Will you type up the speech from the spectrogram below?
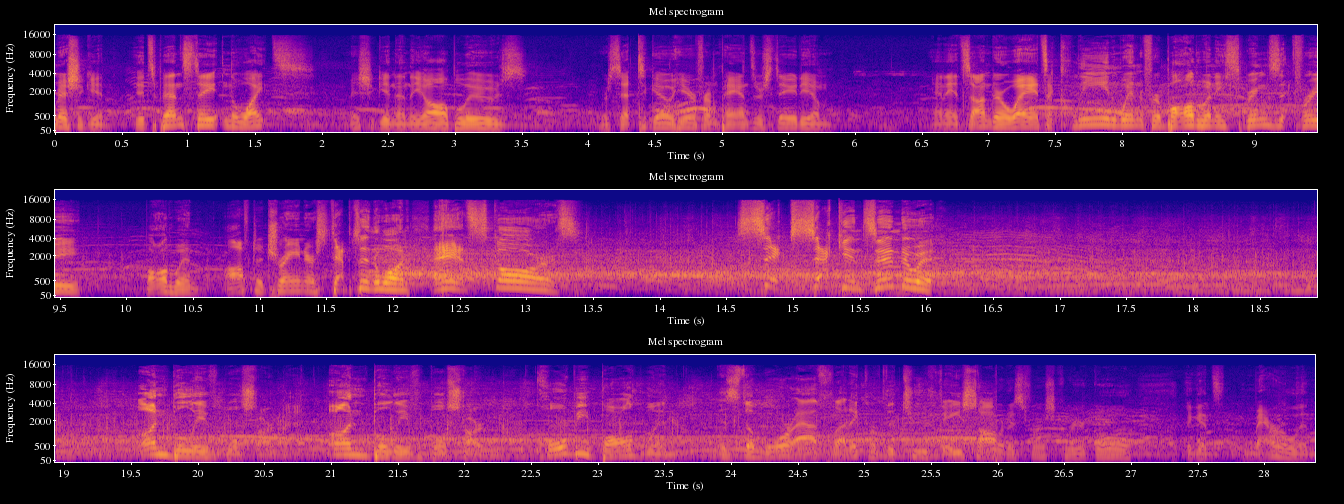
Michigan. It's Penn State in the whites, Michigan in the all blues. We're set to go here from Panzer Stadium. And it's underway. It's a clean win for Baldwin. He springs it free. Baldwin off to Trainer, steps into one, and scores. Six seconds into it. Unbelievable start, man. Unbelievable start. Colby Baldwin is the more athletic of the two face-off. His first career goal against Maryland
